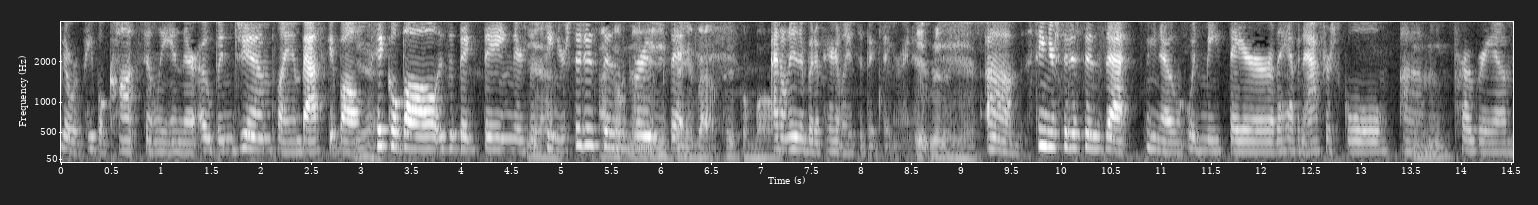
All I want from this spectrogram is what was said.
there were people constantly in their open gym playing basketball Yeah. pickleball is a big thing there's a Yeah. senior I citizens don't know group anything that about pickleball. i don't either but apparently it's a big thing right now It really is. um, senior citizens that you know would meet there. They have an after school um, Mm-hmm. program,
